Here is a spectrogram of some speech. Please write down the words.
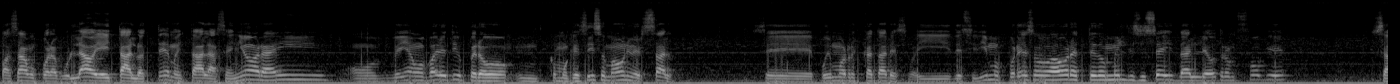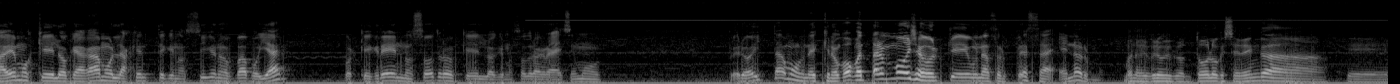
pasábamos por algún lado y ahí estaban los temas, ahí estaba la señora ahí, veíamos varios tipos, pero mm, como que se hizo más universal. Se, pudimos rescatar eso y decidimos por eso ahora este 2016 darle otro enfoque. Sabemos que lo que hagamos la gente que nos sigue nos va a apoyar porque cree en nosotros, que es lo que nosotros agradecemos. Pero ahí estamos, es que no puedo contar mucho porque es una sorpresa enorme. bueno, yo creo que con todo lo que se venga, eh,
